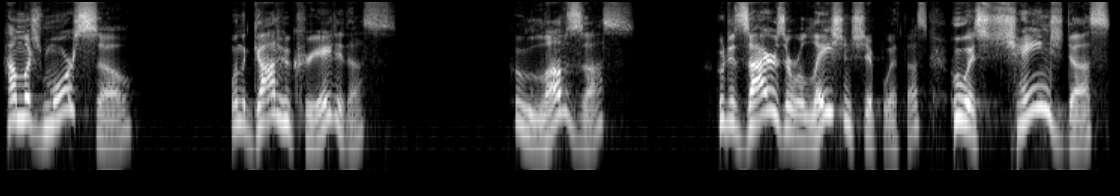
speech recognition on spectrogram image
How much more so when the God who created us who loves us, who desires a relationship with us, who has changed us,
